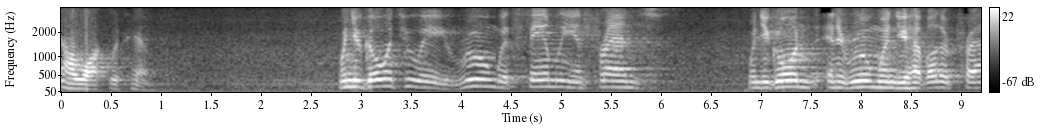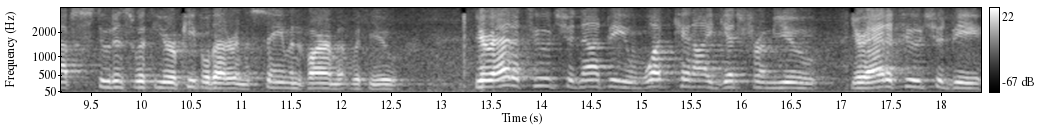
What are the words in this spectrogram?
our walk with Him. When you go into a room with family and friends, when you go in, in a room when you have other perhaps students with you or people that are in the same environment with you, Your attitude should not be, what can I get from you? Your attitude should be,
